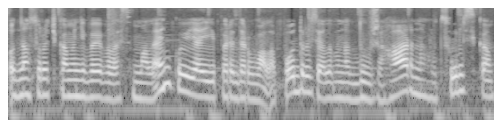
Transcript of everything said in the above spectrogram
одна сорочка мені виявилася маленькою, я її передарувала подрузі, але вона дуже гарна, гуцульська,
